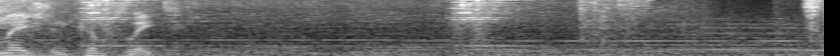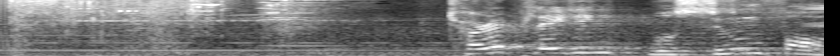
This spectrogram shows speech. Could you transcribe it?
Transformation complete. Turret plating will soon fall.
